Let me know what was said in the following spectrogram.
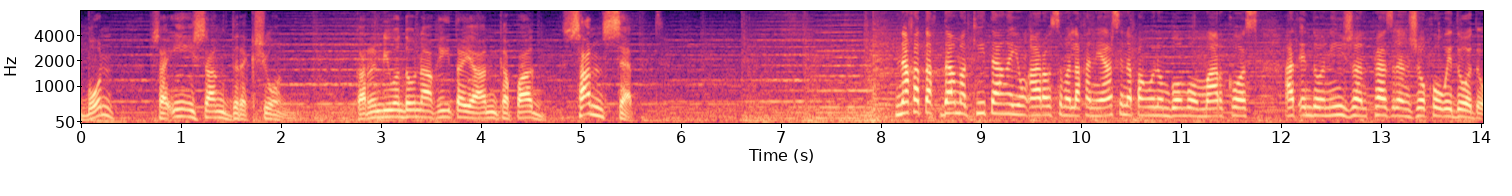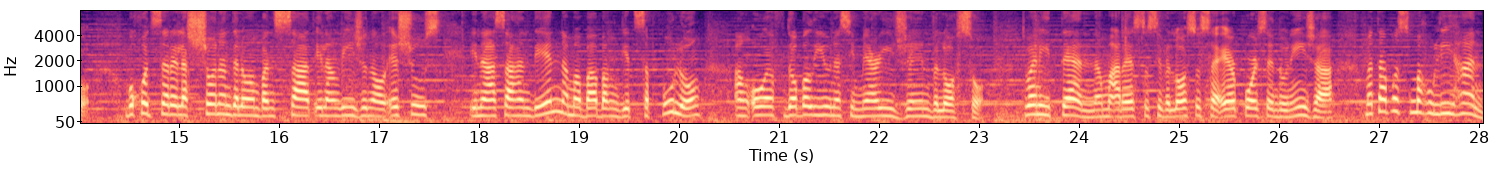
ibon sa iisang direksyon. Karaniwan daw nakita yan kapag sunset. Nakatakda magkita ngayong araw sa Malacanang sina Pangulong Bongbong Marcos at Indonesian President Joko Widodo. Bukod sa relasyon ng dalawang bansa at ilang regional issues, inaasahan din na mababanggit sa pulong ang OFW na si Mary Jane Veloso. 2010 nang maaresto si Veloso sa airport sa Indonesia matapos mahulihan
